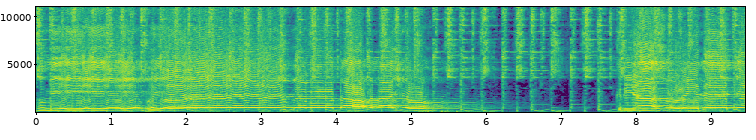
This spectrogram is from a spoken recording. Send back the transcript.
તમે ભયે પેલો દાવ નાખ્યો. ક્રિયા સુળીને કે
